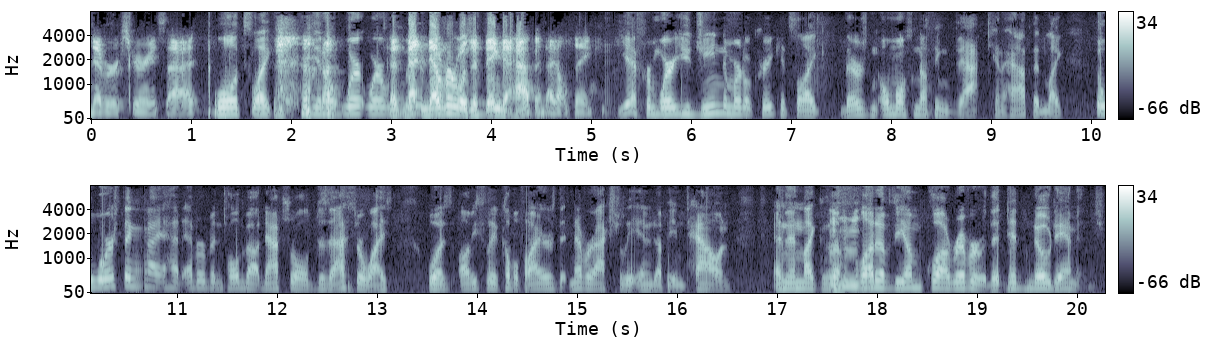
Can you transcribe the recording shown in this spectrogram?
never experienced that. Well, it's like you know where where That, that never was a thing that happened. I don't think. yeah, from where Eugene to Myrtle Creek, it's like there's almost nothing that can happen. Like the worst thing I had ever been told about natural disaster wise was obviously a couple fires that never actually ended up in town, and then like the Mhm. flood of the Umpqua River that did no damage.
